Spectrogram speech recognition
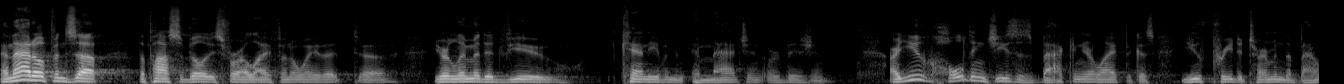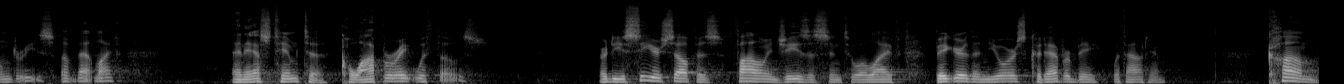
And that opens up the possibilities for our life in a way that uh, your limited view can't even imagine or vision. Are you holding Jesus back in your life because you've predetermined the boundaries of that life and asked Him to cooperate with those? Or do you see yourself as following Jesus into a life bigger than yours could ever be without Him? Come,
